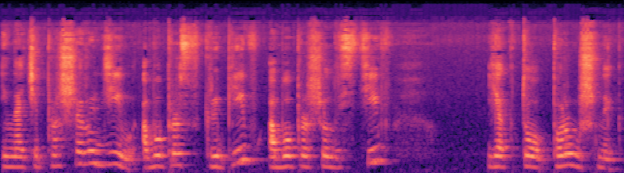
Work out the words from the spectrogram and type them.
іначе прошарудів, або проскрипів, або прошелестів, як то порушник.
